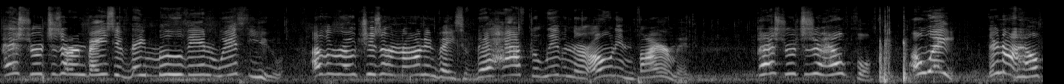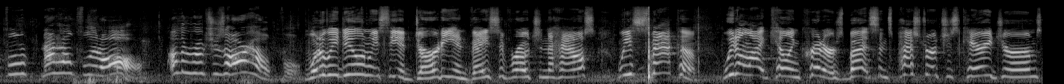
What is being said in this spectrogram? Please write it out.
Pest roaches are invasive. They move in with you. Other roaches are non-invasive. They have to live in their own environment. Pest roaches are helpful. Oh wait, they're not helpful. Not helpful at all. Other roaches are helpful. What do we do when we see a dirty, invasive roach in the house? We smack them. We don't like killing critters, but since pest roaches carry germs,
